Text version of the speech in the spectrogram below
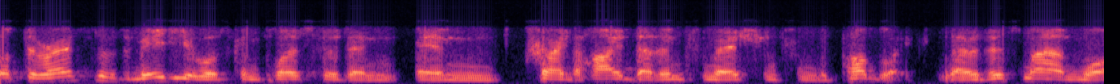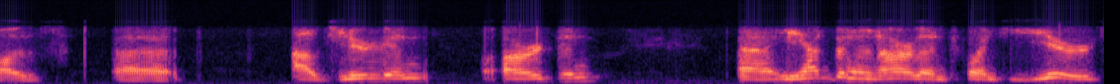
but the rest of the media was complicit in, in trying to hide that information from the public. Now, this man was uh, Algerian origin. Uh, he had been in Ireland 20 years,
